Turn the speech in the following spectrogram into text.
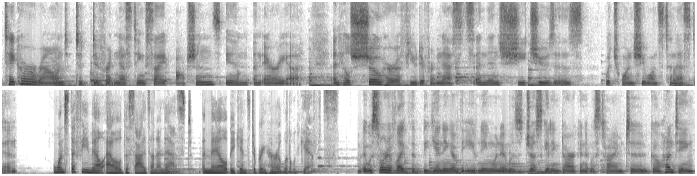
take her around to different nesting site options in an area. And he'll show her a few different nests, and then she chooses which one she wants to nest in. Once the female owl decides on a nest, the male begins to bring her little gifts. It was sort of like the beginning of the evening when it was just getting dark and it was time to go hunting.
